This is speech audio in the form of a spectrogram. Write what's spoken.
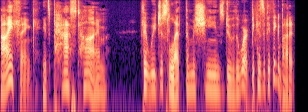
I think it's past time that we just let the machines do the work. Because if you think about it,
